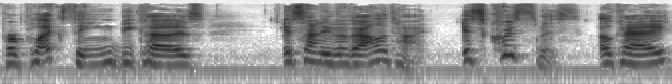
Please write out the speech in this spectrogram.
perplexing because it's not even Valentine. It's Christmas, okay?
